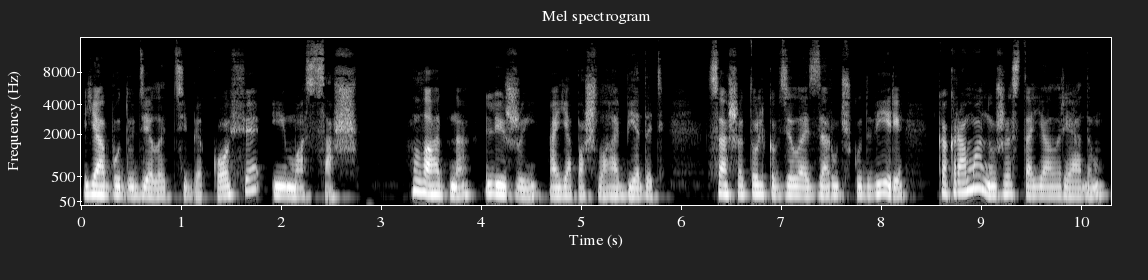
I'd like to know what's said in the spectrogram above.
Я буду делать тебе кофе и массаж. Ладно, лежи, а я пошла обедать. Саша только взялась за ручку двери, как Роман уже стоял рядом,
